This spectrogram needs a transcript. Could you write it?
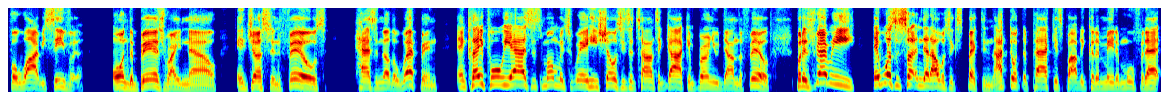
for wide receiver on the Bears right now, and Justin Fields has another weapon. And Claypool, he has his moments where he shows he's a talented guy, can burn you down the field. But it's very it wasn't something that I was expecting. I thought the Packers probably could have made a move for that.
